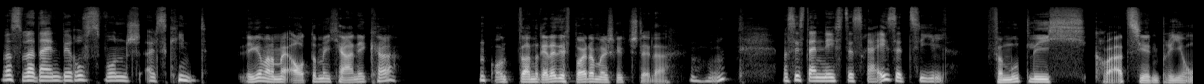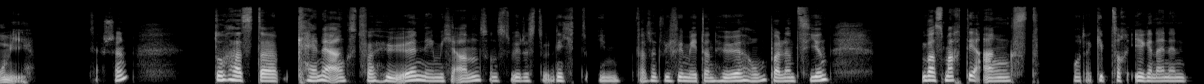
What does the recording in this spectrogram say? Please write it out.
Was war dein Berufswunsch als Kind? Irgendwann einmal Automechaniker und dann relativ bald einmal Schriftsteller. Mhm. Was ist dein nächstes Reiseziel? Vermutlich Kroatien, Brioni. Sehr schön. Du hast da keine Angst vor Höhe, nehme ich an, sonst würdest du nicht in, weiß nicht wie viel Metern Höhe herumbalancieren. Was macht dir Angst? Oder gibt es auch irgendeinen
